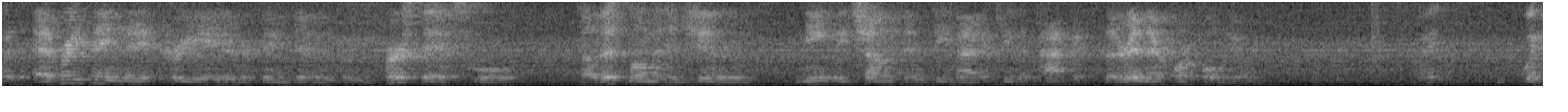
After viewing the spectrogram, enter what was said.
with everything they've created or been given from the first day of school till this moment in June, neatly chunked in thematic unit packets that are in their portfolio. With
